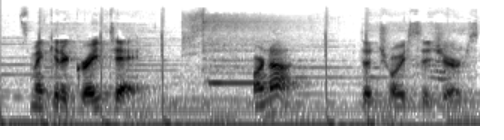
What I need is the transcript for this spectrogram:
Let's make it a great day. Or not. The choice is yours.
